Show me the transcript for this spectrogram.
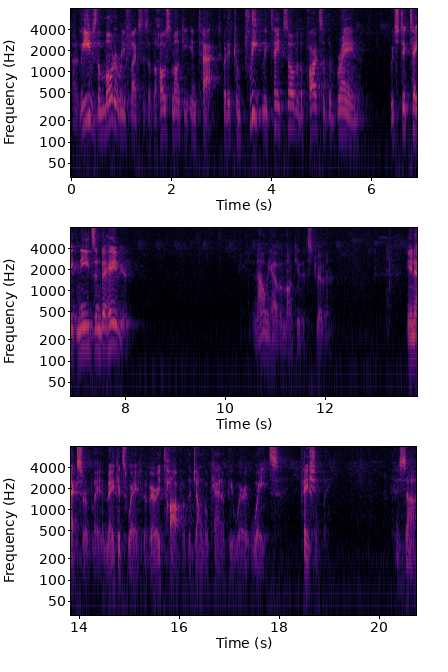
Now, it leaves the motor reflexes of the host monkey intact, but it completely takes over the parts of the brain which dictate needs and behavior. So now we have a monkey that's driven inexorably to make its way to the very top of the jungle canopy where it waits patiently. His uh,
